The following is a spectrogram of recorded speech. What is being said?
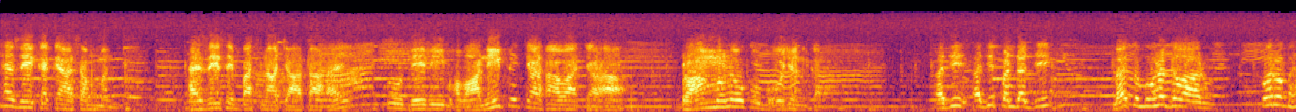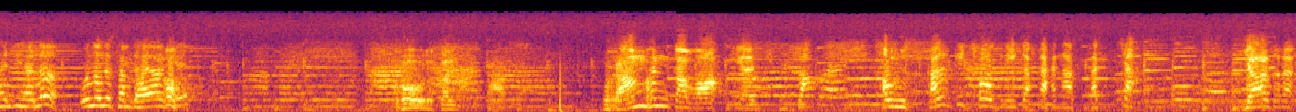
हैजे का क्या संबंध? हैजे से बचना चाहता है तो देवी भवानी पे चढ़ावा चढ़ा ब्राह्मणों को भोजन करा। अजी अजी पंडित जी मैं तो मूर्ख गवार हूँ। और वो बहन जी है ना उन्होंने समझाया कि घोर कल ब्राह्मण का वाक्य झूठा और उस कल की छोकरी का कहना सच्चा। याद रख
